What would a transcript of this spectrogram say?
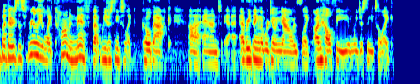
but there's this really like common myth that we just need to like go back uh, and everything that we're doing now is like unhealthy and we just need to like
